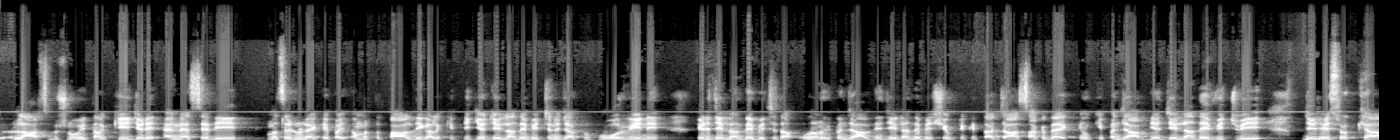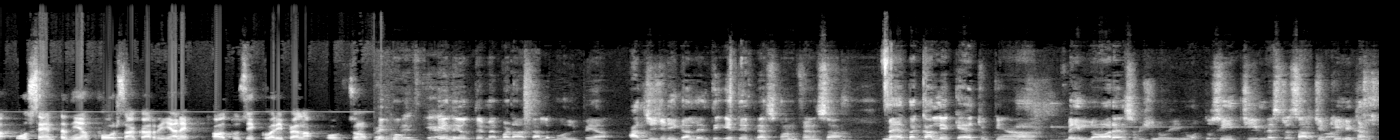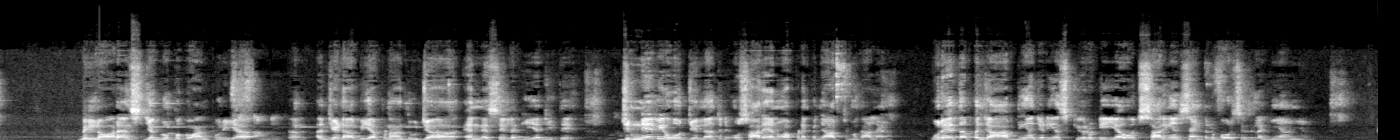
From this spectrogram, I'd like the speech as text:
ਬਿਸ਼ਨੋਈ ਤਾਂ ਕਿ ਜਿਹੜੇ ਐਨਐਸਏ ਦੀ ਮਸਲੇ ਨੂੰ ਲੈ ਕੇ ਭਾਈ ਅਮਰਤਪਾਲ ਦੀ ਗੱਲ ਕੀਤੀ ਕਿ ਉਹ ਜੇਲ੍ਹਾਂ ਦੇ ਵਿੱਚ ਨੇ ਜਾਂ ਫਿਰ ਹੋਰ ਵੀ ਨੇ, ਜਿਹੜੇ ਜੇਲ੍ਹਾਂ ਦੇ ਵਿੱਚ ਤਾਂ ਉਹਨਾਂ ਨੂੰ ਵੀ ਪੰਜਾਬ ਦੀਆਂ ਜੇਲ੍ਹਾਂ ਦੇ ਵਿੱਚ ਸ਼ਿਫਟ ਕੀਤਾ ਜਾ ਸਕਦਾ ਹੈ, ਕਿਉਂਕਿ ਪੰਜਾਬ ਦੀਆਂ ਜੇਲ੍ਹਾਂ ਦੇ ਵਿੱਚ ਵੀ ਜਿਹੜੀ ਸੁਰੱਖਿਆ ਉਹ ਸੈਂਟਰ ਦੀਆਂ ਫੋਰਸਾਂ ਕਰ ਰਹੀਆਂ ਨੇ। ਆਓ ਤੁਸੀਂ ਇੱਕ ਵਾਰੀ ਪਹਿਲਾਂ ਉਹ ਸੁਣੋ। ਦੇਖੋ, ਇਹਦੇ ਉੱਤੇ ਮੈਂ ਬੜਾ ਕੱਲ ਬੋਲ ਪਿਆ। ਅੱਜ ਜਿਹੜੀ ਗੱਲ ਤੇ ਇਹ ਤੇ ਪ੍ਰੈਸ ਕਾਨਫਰੰਸ ਆ। ਮੈਂ ਤਾਂ ਕੱਲ ਇਹ ਕਹਿ ਚੁੱਕਿਆ ਬਈ ਲਾਰੈਂਸ ਬਿਸ਼ਨੋਈ ਨੂੰ ਤੁਸੀਂ ਚੀਫ ਮਿਨਿਸਟਰ ਸਾਹਿਬ ਚਿੱਠੀ ਲਿਖਣ। ਵੀ ਲਾਰੈਂਸ ਜੱਗੂ ਭਗਵਾਨਪੁਰੀਆ ਅ, ਜਿਹੜਾ ਵੀ ਆਪਣਾ ਦੂਜਾ ਐਨਐਸਏ ਲੱਗੀ ਆ ਜੀ ਤੇ ਜਿੰਨੇ ਵੀ ਹੋਰ ਜੇਲ੍ਹਾਂ 'ਚ ਨੇ ਉਹ ਸਾਰਿਆਂ ਨੂੰ ਆਪਣੇ ਪੰਜਾਬ 'ਚ ਮੰਗਾ ਲੈਣ। ਉਰੇ ਤਾਂ ਪੰਜਾਬ ਦੀਆਂ ਜਿਹੜੀਆਂ ਸਿਕਿਉਰਿਟੀ ਆ ਉਹ 'ਚ ਸਾਰੀਆਂ ਸੈਂਟਰਲ ਫੋਰਸਿਸ ਲੱਗੀਆਂ ਹੋਈਆਂ।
